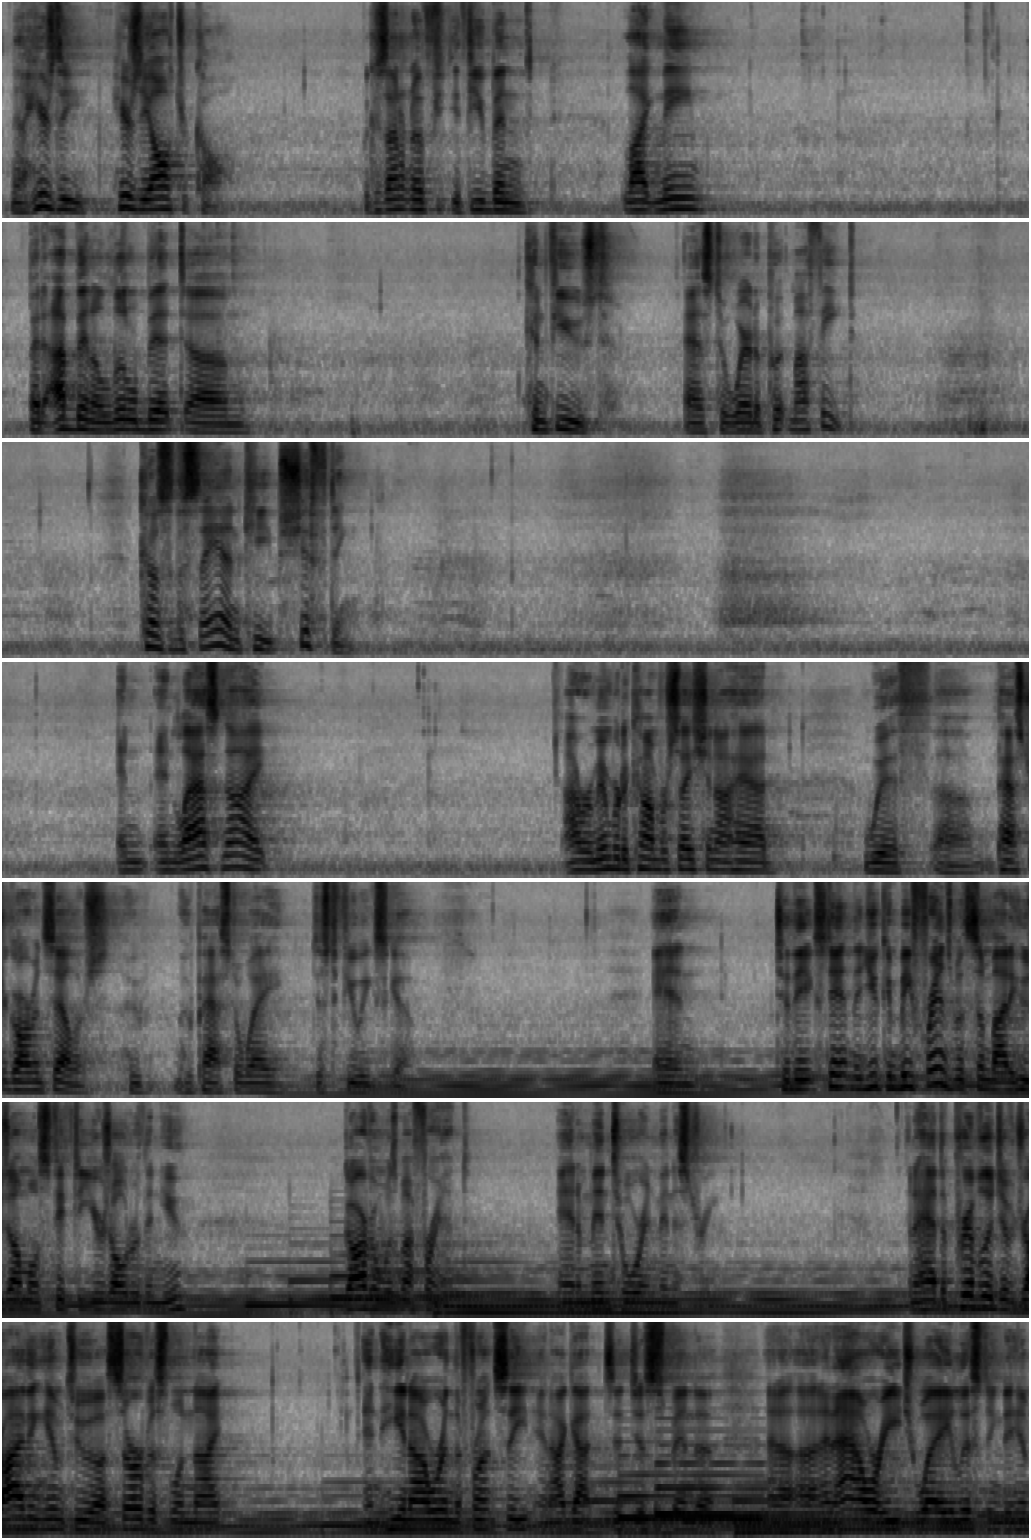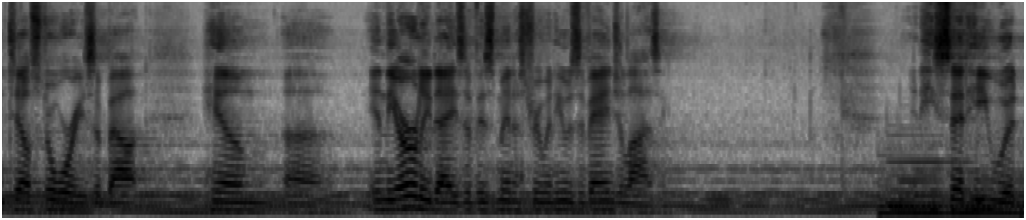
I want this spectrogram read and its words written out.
Now, here's the, here's the altar call. Because I don't know if, if you've been like me, but I've been a little bit um, confused as to where to put my feet. Because the sand keeps shifting. And, and last night, I remembered a conversation I had with uh, Pastor Garvin Sellers, who, who passed away just a few weeks ago. And to the extent that you can be friends with somebody who's almost 50 years older than you, Garvin was my friend and a mentor in ministry. And I had the privilege of driving him to a service one night and he and I were in the front seat, and I got to just spend a, a, an hour each way listening to him tell stories about him uh, in the early days of his ministry when he was evangelizing. And he said he would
